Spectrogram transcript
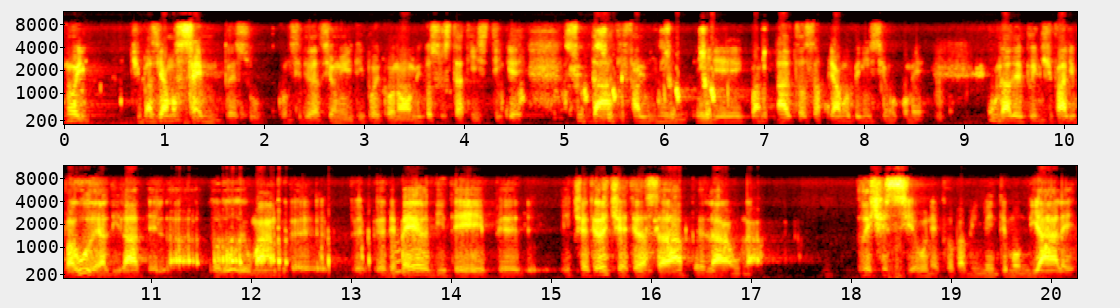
Noi ci basiamo sempre su considerazioni di tipo economico, su statistiche, su dati, fallimenti e quant'altro sappiamo benissimo come una delle principali paure, al di là del dolore umano per, per, per le perdite, per, eccetera, eccetera, sarà per la, una recessione probabilmente mondiale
